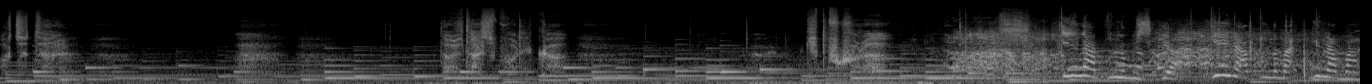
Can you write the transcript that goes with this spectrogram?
어쨌든 널 다시 보니까 기쁘구나. 이 나쁜 놈의 새끼야. 이 나쁜 놈아. 이 놈아.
